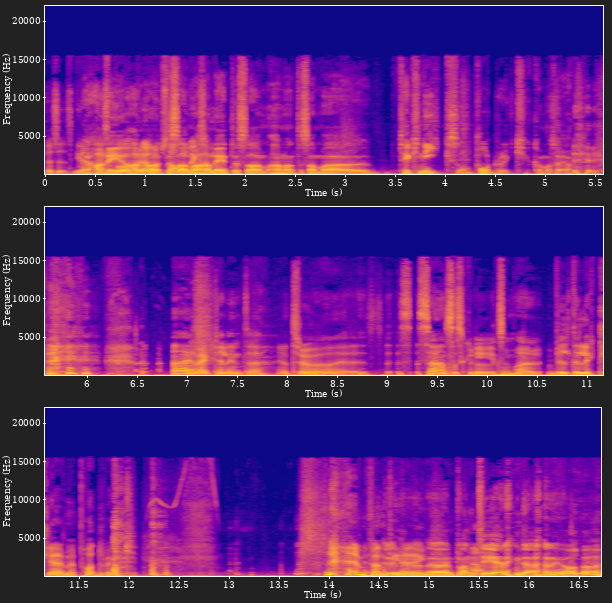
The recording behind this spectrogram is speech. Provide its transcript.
Precis, Ja, grattis han, är, på han, har inte samma, liksom. han, är inte samma, han har inte samma teknik som Podrick kan man säga. Nej, verkligen inte. Jag tror eh, Sansa skulle liksom ha, bli lite lyckligare med Podrick. en plantering. Det är en plantering där ja.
